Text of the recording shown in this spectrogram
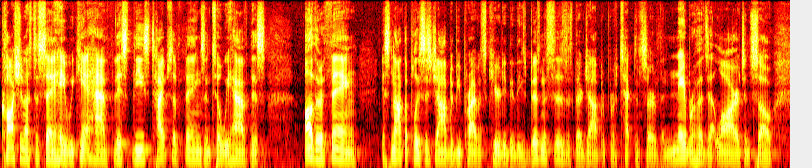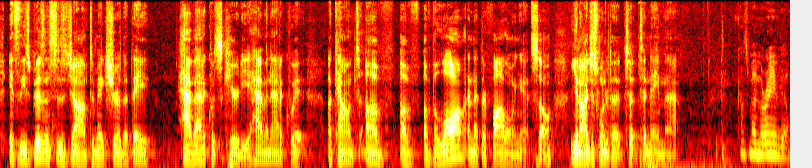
caution us to say, hey, we can't have this these types of things until we have this other thing. It's not the police's job to be private security to these businesses. It's their job to protect and serve the neighborhoods at large. And so, it's these businesses' job to make sure that they have adequate security, have an adequate account of, of, of the law and that they're following it. So, you know, I just wanted to, to, to name that. Councilmember Rainville.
